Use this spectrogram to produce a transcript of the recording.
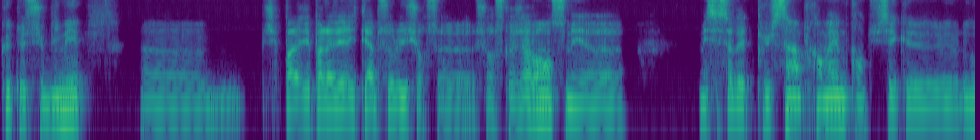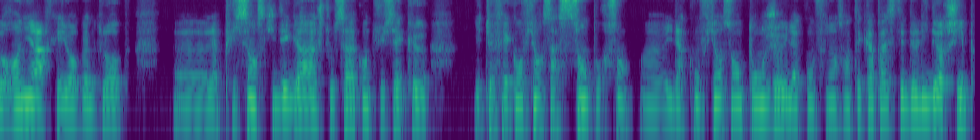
que te sublimer. Euh, j'ai pas, j'ai pas la vérité absolue sur ce, sur ce que j'avance, mais euh, mais ça doit être plus simple quand même quand tu sais que le grognard qu'est Jürgen Klopp, euh, la puissance qui dégage, tout ça, quand tu sais que il te fait confiance à 100%. Euh, il a confiance en ton jeu, il a confiance en tes capacités de leadership,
